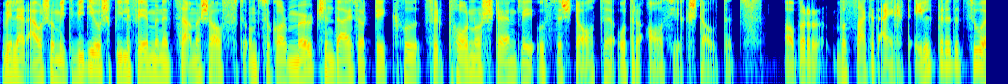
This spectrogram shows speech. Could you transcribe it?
weil er auch schon mit Videospielfirmen zusammenarbeitet und sogar Merchandise-Artikel für Pornosternchen aus den Staaten oder Asien gestaltet. Aber was sagen eigentlich die Eltern dazu,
